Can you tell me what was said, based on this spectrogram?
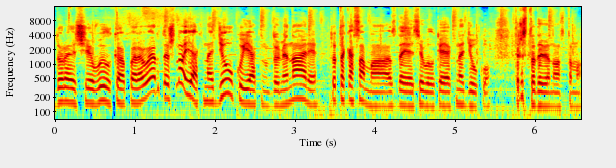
до речі, вилка перевертиш, ну як на дюку, як на домінарі. Тут така сама, здається, вилка, як на дюку 390-му.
